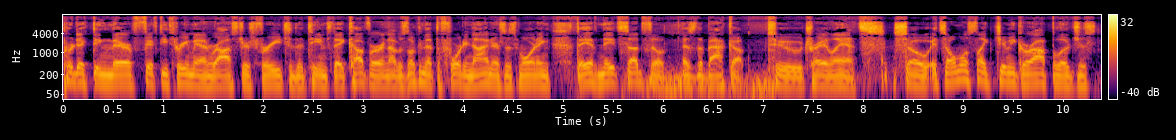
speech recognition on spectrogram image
predicting their 53 man rosters for each of the teams they cover. And I was looking at the 49ers this morning. They have Nate Sudfeld as the backup to Trey Lance. So it's almost like Jimmy Garoppolo just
